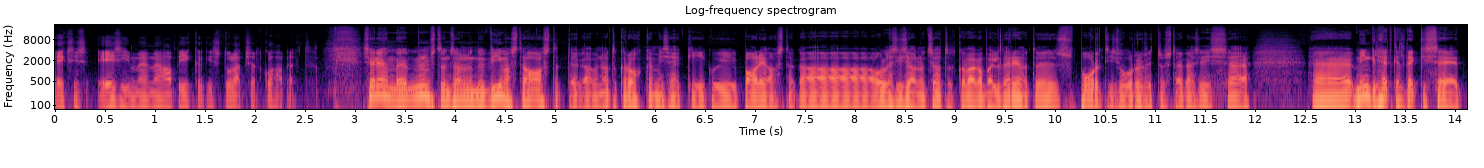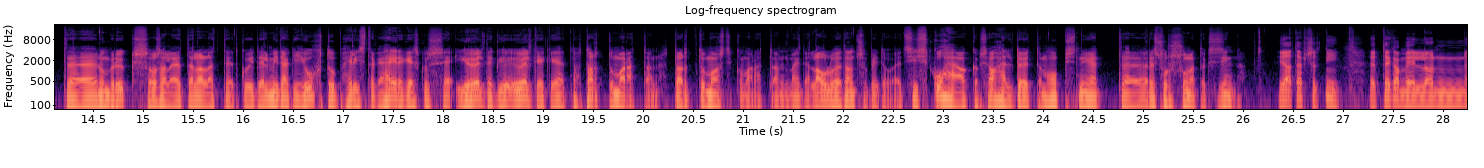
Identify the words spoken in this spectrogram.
ehk siis esimene abi ikkagist tuleb sealt koha pealt. see on jah, minu meelest on see olnud nüüd viimaste aastatega või natuke rohkem isegi kui paari aastaga, olles ise olnud seotud ka väga paljude erinevate spordi spordi suurüritustega, siis äh, äh, mingil hetkel tekkis see, et äh, number üks osalejatel alati, et kui teil midagi juhtub, helistage häirekeskusesse ja öeldagi, öelgegi, et noh, Tartu maraton, Tartu maastikumaraton, ma ei tea, laulu- ja tantsupidu, et siis kohe hakkab see ahel töötama hoopis nii, et ressurss suunatakse sinna jaa, täpselt nii, et ega meil on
